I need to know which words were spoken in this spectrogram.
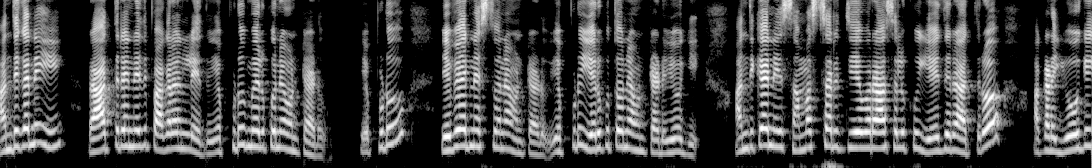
అందుకని రాత్రి అనేది పగలం లేదు. ఎప్పుడూ మేలుకునే ఉంటాడు. ఎప్పుడూ అవేర్నెస్తోనే ఉంటాడు. ఎప్పుడు ఎరుకుతోనే ఉంటాడు యోగి. అందుకని సంవత్సర జీవరాశులకు ఏది రాత్రో అక్కడ యోగి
